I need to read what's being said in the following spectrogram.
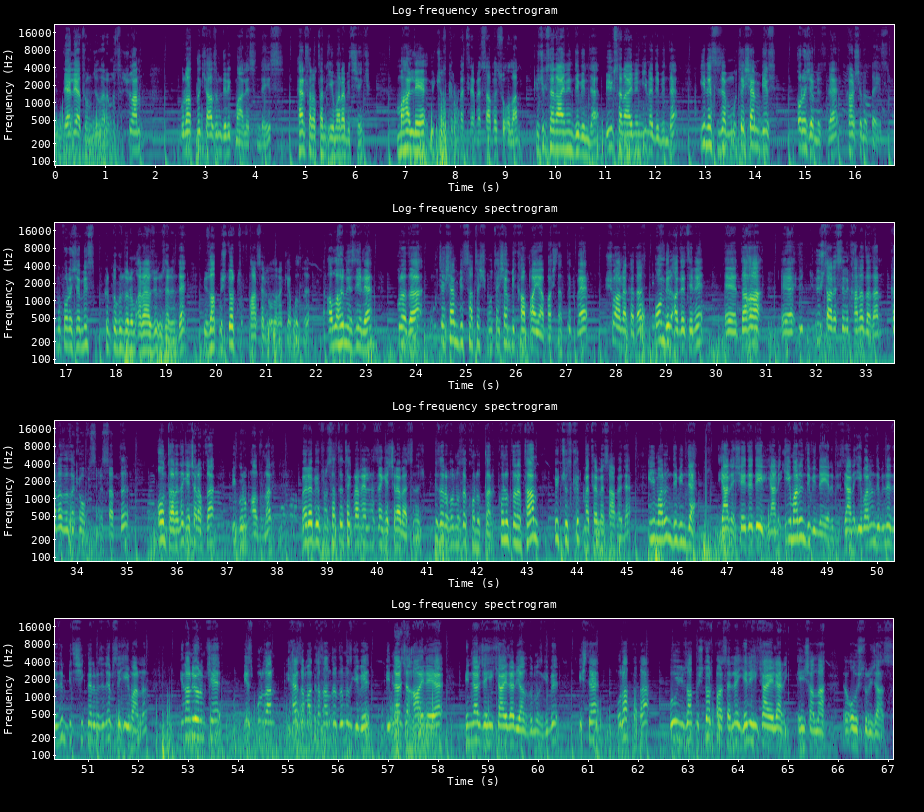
değerli yatırımcılarımız. Şu an Muratlı Kazım Dirik Mahallesi'ndeyiz. Her taraftan imara bitecek. Mahalleye 340 metre mesafesi olan küçük sanayinin dibinde, büyük sanayinin yine dibinde yine size muhteşem bir projemizle karşınızdayız. Bu projemiz 49 dönüm arazi üzerinde 164 parsel olarak yapıldı. Allah'ın izniyle burada muhteşem bir satış, muhteşem bir kampanya başlattık ve şu ana kadar 11 adetini e, daha 3 tanesini Kanada'dan, Kanada'daki ofisimiz sattı. 10 tane de geçen hafta bir grup aldılar. Böyle bir fırsatı tekrar elinize geçiremezsiniz. Bir tarafımızda konutlar. Konutlara tam 340 metre mesafede. İmarın dibinde. Yani şeyde değil. Yani imarın dibinde yerimiz. Yani imarın dibinde dedim bitişiklerimizin hepsi imarlı. İnanıyorum ki biz buradan her zaman kazandırdığımız gibi binlerce aileye binlerce hikayeler yazdığımız gibi işte Murat'ta da bu 164 parselle yeni hikayeler inşallah e, oluşturacağız.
